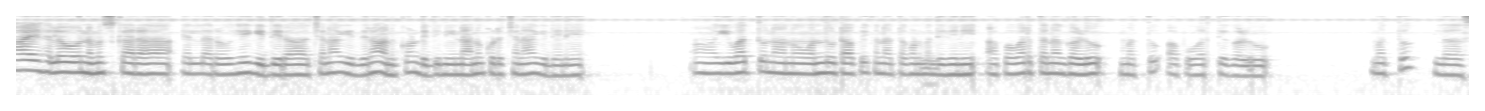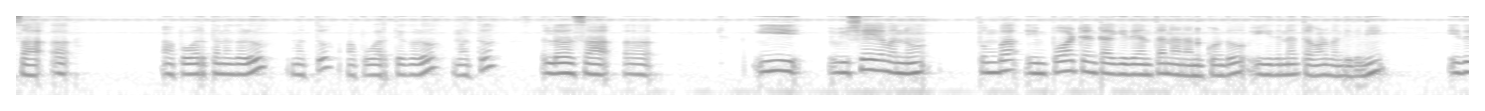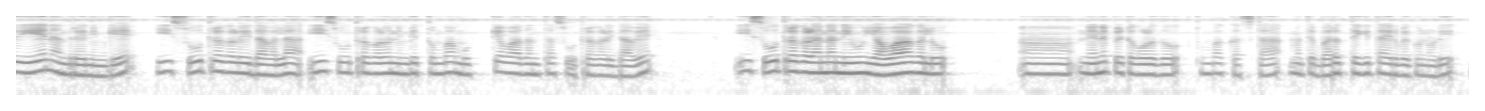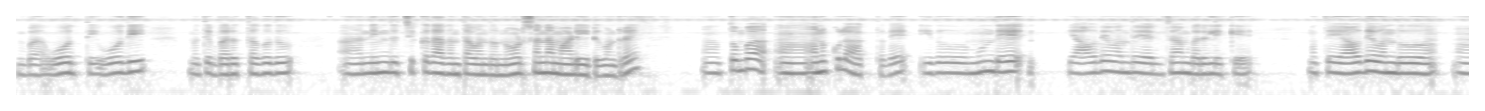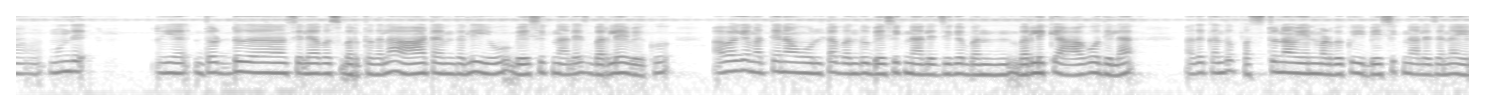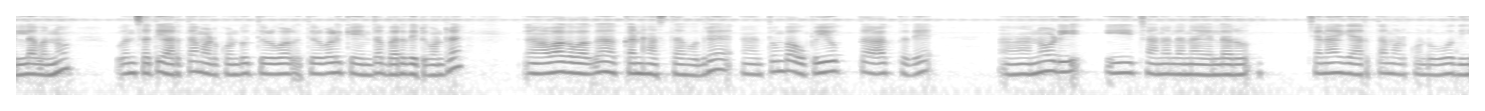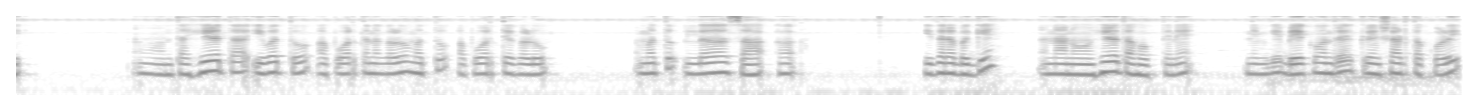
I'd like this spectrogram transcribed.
Hi hello ನಮಸ್ಕಾರ. ಎಲ್ಲರೂ ಹೇಗಿದ್ದೀರಾ? ಚೆನ್ನಾಗಿದ್ದೀರಾ ಅಂದ್ಕೊಂಡಿದ್ದೀನಿ ನಾನು ಕೂಡ ಚೆನ್ನಾಗಿದ್ದೇನೆ. ಇವತ್ತು ನಾನು ಒಂದು ಟಾಪಿಕನ್ನು ತಗೊಂಡು ಬಂದಿದ್ದೀನಿ. ಅಪವರ್ತನಗಳು ಮತ್ತು ಅಪವರ್ತಿಗಳು ಮತ್ತು ಲ, ಸಾ ಅಪವರ್ತನಗಳು ಮತ್ತು ಅಪವರ್ತಿಗಳು ಮತ್ತು ಲ, ಸಾ ಈ ವಿಷಯವನ್ನು ತುಂಬ ಇಂಪಾರ್ಟೆಂಟ್ ಆಗಿದೆ ಅಂತ ನಾನು ಅಂದ್ಕೊಂಡು ಇದನ್ನು ತಗೊಂಡು ಬಂದಿದ್ದೀನಿ. ಇದು ಏನಂದರೆ ನಿಮಗೆ ಈ ಸೂತ್ರಗಳು ಇದ್ದಾವಲ್ಲ ಈ ಸೂತ್ರಗಳು ನಿಮಗೆ ತುಂಬ ಮುಖ್ಯವಾದಂಥ ಸೂತ್ರಗಳಿದ್ದಾವೆ ಈ ಸೂತ್ರಗಳನ್ನು ನೀವು ಯಾವಾಗಲೂ ನೆನಪಿಟ್ಟುಕೊಳ್ಳೋದು ತುಂಬ ಕಷ್ಟ, ಮತ್ತು ಬರೆದು ತೆಗಿತಾ ಇರಬೇಕು ನೋಡಿ. ಬ, ಓದ್ತಿ, ಓದಿ, ಮತ್ತು ಬರೆದು ತೆಗೆದು ನಿಮ್ಮದು ಚಿಕ್ಕದಾದಂಥ ಒಂದು ನೋಟ್ಸನ್ನು ಮಾಡಿ ಇಟ್ಕೊಂಡ್ರೆ ತುಂಬ ಅನುಕೂಲ ಆಗ್ತದೆ. ಇದು ಮುಂದೆ ಯಾವುದೇ ಒಂದು ಎಕ್ಸಾಮ್ ಬರೀಲಿಕ್ಕೆ ಮತ್ತು ಯಾವುದೇ ಒಂದು ಮುಂದೆ ದೊಡ್ಡ ಸಿಲೆಬಸ್ ಬರ್ತದಲ್ಲ, ಆ ಟೈಮ್ದಲ್ಲಿ ಇವು ಬೇಸಿಕ್ ನಾಲೆಜ್ ಬರಲೇಬೇಕು. ಆವಾಗೆ ಮತ್ತೆ ನಾವು ಉಲ್ಟಾ ಬಂದು ಬೇಸಿಕ್ ನಾಲೆಜಿಗೆ ಬಂದು, ಬರಲಿಕ್ಕೆ ಆಗೋದಿಲ್ಲ. ಅದಕ್ಕಂದು ಫಸ್ಟ್ ನಾವು ಏನು ಮಾಡಬೇಕು, ಈ ಬೇಸಿಕ್ ನಾಲೆಜನ್ನು ಎಲ್ಲವನ್ನು ಒಂದು ಸತಿ ಅರ್ಥ ಮಾಡಿಕೊಂಡು ತಿಳುವ, ತಿಳುವಳಿಕೆಯಿಂದ ಬರೆದಿಟ್ಕೊಂಡ್ರೆ ಆವಾಗವಾಗ ಕಣ್ಣು ಹಾಸ್ತಾ ಹೋದರೆ ತುಂಬ ಉಪಯುಕ್ತ ಆಗ್ತದೆ. ನೋಡಿ ಈ ಚಾನಲನ್ನು ಎಲ್ಲರೂ ಚೆನ್ನಾಗಿ ಅರ್ಥ ಮಾಡಿಕೊಂಡು ಓದಿ ಅಂತ ಹೇಳ್ತಾ ಇವತ್ತು ಅಪವರ್ತನಗಳು ಮತ್ತು ಅಪವರ್ತ್ಯಗಳು ಮತ್ತು ಲ, ಸ ಇದರ ಬಗ್ಗೆ ನಾನು ಹೇಳ್ತಾ ಹೋಗ್ತೇನೆ. ನಿಮಗೆ ಬೇಕು ಅಂದರೆ ಸ್ಕ್ರೀನ್ಶಾಟ್ ತಕ್ಕೊಳ್ಳಿ,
